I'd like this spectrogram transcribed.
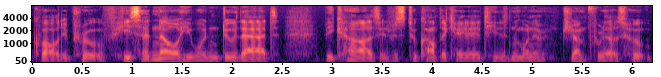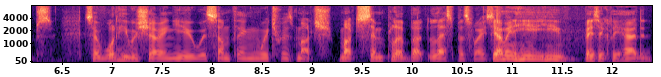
quality proof. He said no, he wouldn't do that because it was too complicated. He didn't want to jump through those hoops. So what he was showing you was something which was much much simpler but less persuasive. Yeah, I mean he he basically had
